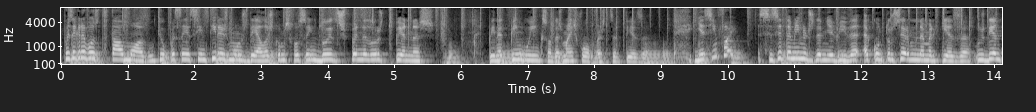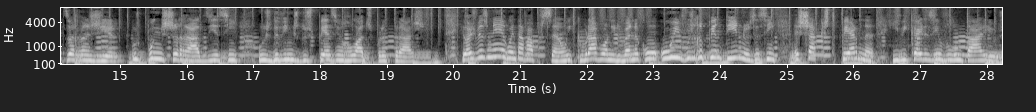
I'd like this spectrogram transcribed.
Depois agravou-se de tal modo que eu passei a sentir as mãos delas como se fossem dois espanadores de penas. Pena de pinguim, que são das mais fofas, de certeza. E assim foi. 60 minutos da minha vida a contorcer-me na marquesa, os dentes a ranger, os punhos cerrados e assim os dedinhos dos pés enrolados para trás. Eu às vezes nem aguentava a pressão e quebrava o nirvana com uivos repentinos, assim, achaques de perna e biqueiros involuntários.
